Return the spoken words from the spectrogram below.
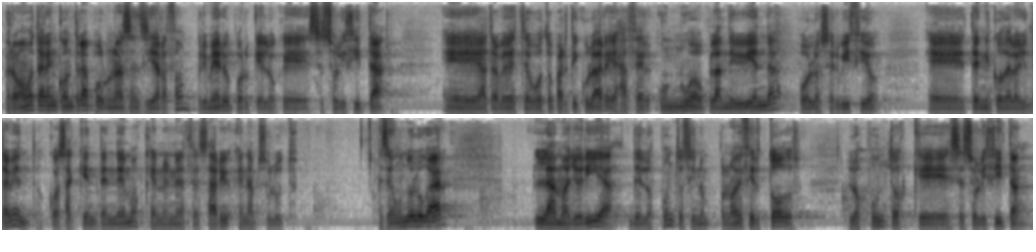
Pero vamos a votar en contra por una sencilla razón. Primero, porque lo que se solicita eh, a través de este voto particular es hacer un nuevo plan de vivienda por los servicios eh, técnico del ayuntamiento, cosa que entendemos que no es necesario en absoluto. En segundo lugar, la mayoría de los puntos, sino, por no decir todos, los puntos que se solicitan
